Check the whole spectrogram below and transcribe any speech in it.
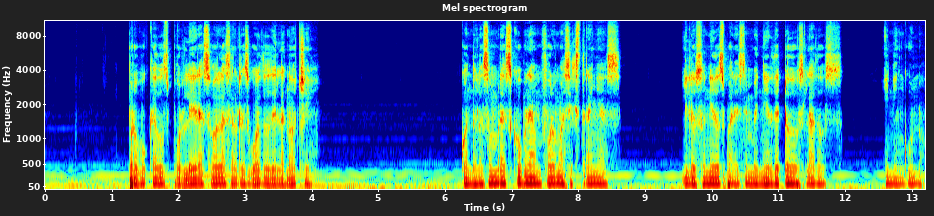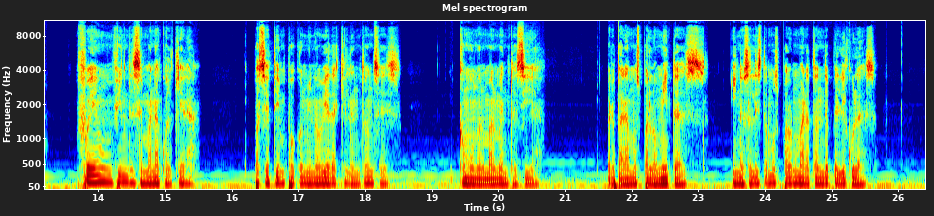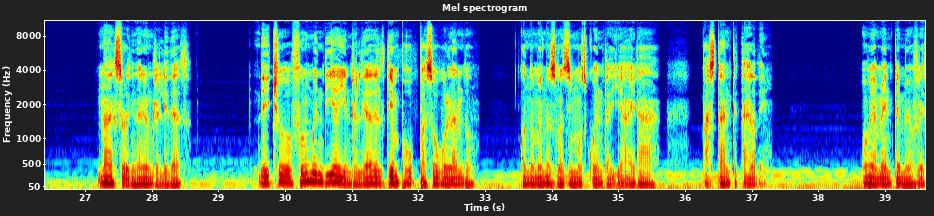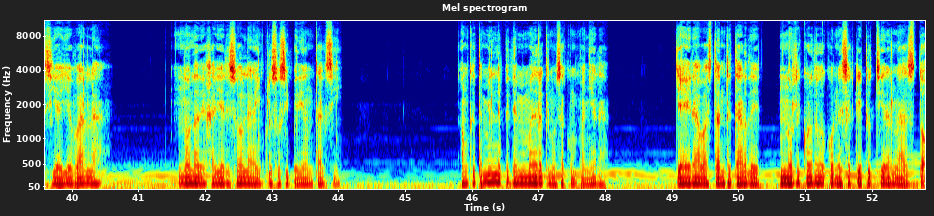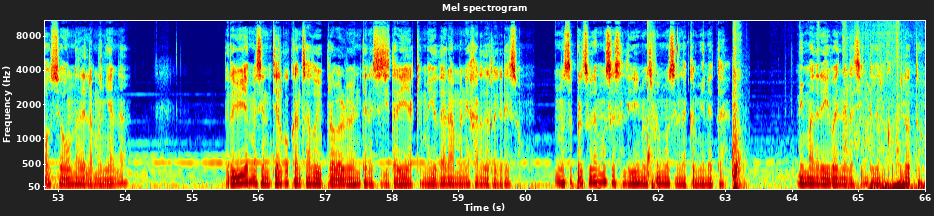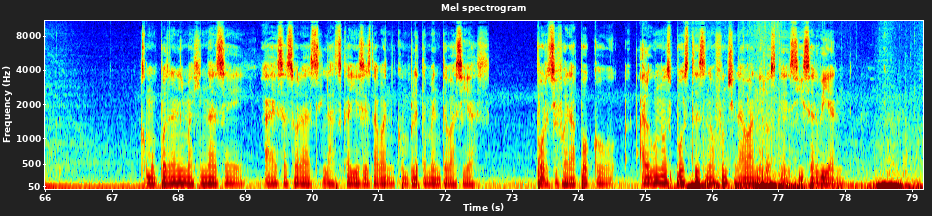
provocados por leer a solas al resguardo de la noche. Cuando las sombras cobran formas extrañas y los sonidos parecen venir de todos lados y ninguno. Fue un fin de semana cualquiera. Pasé tiempo con mi novia de aquel entonces, como normalmente hacía. Preparamos palomitas y nos alistamos para un maratón de películas. Nada extraordinario en realidad. De hecho, fue un buen día y en realidad el tiempo pasó volando. Cuando menos nos dimos cuenta ya era bastante tarde. Obviamente me ofrecía llevarla, no la dejaría ir sola incluso si pedía un taxi. Aunque también le pedí a mi madre que nos acompañara. Ya era bastante tarde, no recuerdo con exactitud si eran las 12 o 1 de la mañana, pero yo ya me sentí algo cansado y probablemente necesitaría que me ayudara a manejar de regreso. Nos apresuramos a salir y nos fuimos en la camioneta. Mi madre iba en el asiento del copiloto. Como podrán imaginarse, a esas horas las calles estaban completamente vacías. Por si fuera poco, algunos postes no funcionaban y los que sí servían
